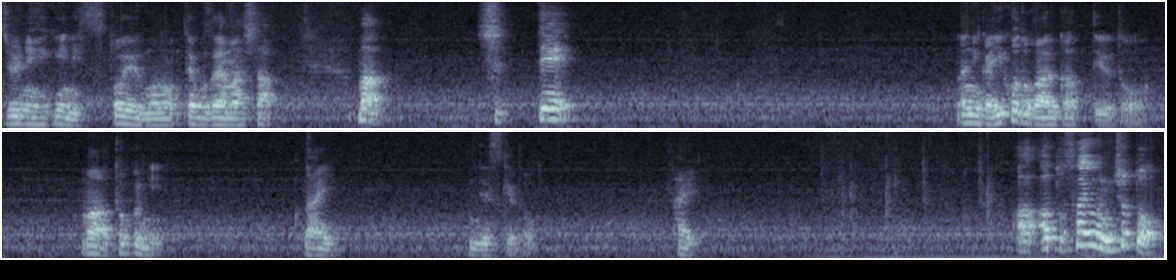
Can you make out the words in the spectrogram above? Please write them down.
純平均率というものでございました。まあ、知って何かいいことがあるかというと、まあ、特にないんですけど。はい、ああと最後にちょっと,、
